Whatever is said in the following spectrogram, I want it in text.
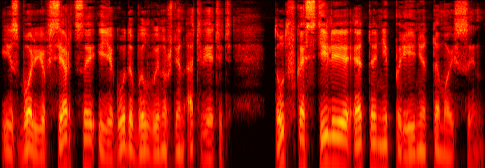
И с болью в сердце Иегуда был вынужден ответить. Тут в Кастилии это не принято, мой сын.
